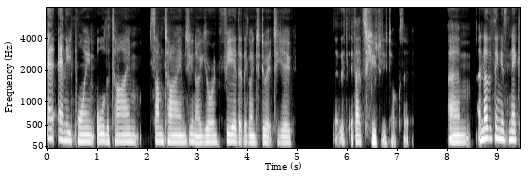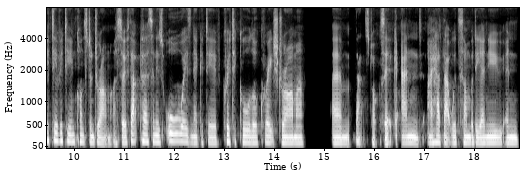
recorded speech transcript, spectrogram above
at any point, all the time, sometimes, you know, you're in fear that they're going to do it to you, that's hugely toxic. Um, another thing is negativity and constant drama. So, if that person is always negative, critical, or creates drama, um, that's toxic. And I had that with somebody I knew, and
